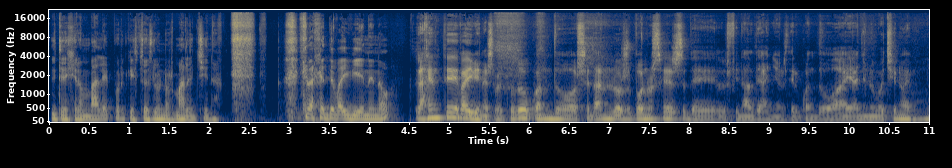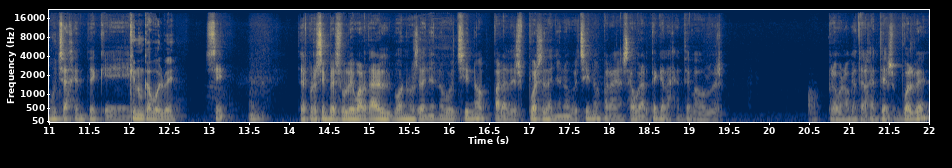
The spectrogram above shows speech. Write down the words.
Y te dijeron, vale, porque esto es lo normal en China. que la gente va y viene, ¿no? La gente va y viene, sobre todo cuando se dan los bonuses del final de año. Es decir, cuando hay Año Nuevo Chino, hay mucha gente que. Que nunca vuelve. Sí. Entonces, por siempre suele guardar el bonus de Año Nuevo Chino para después de Año Nuevo Chino para asegurarte que la gente va a volver. Pero bueno, lo que hace la gente es vuelve.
